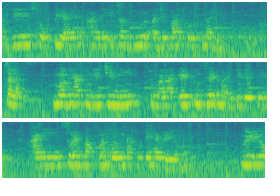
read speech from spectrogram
अगदी सोपी आहे आणि हिचा धूर अजिबात होत नाही. चला मग ह्या चुलीची मी तुम्हाला ए टू झेड माहिती देते आणि स्वयंपाक पण करून दाखवते ह्या व्हिडिओमध्ये व्हिडिओ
